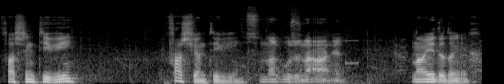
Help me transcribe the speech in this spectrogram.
Fashion TV? Fashion TV. Są na górze na A, nie? No idę do nich.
